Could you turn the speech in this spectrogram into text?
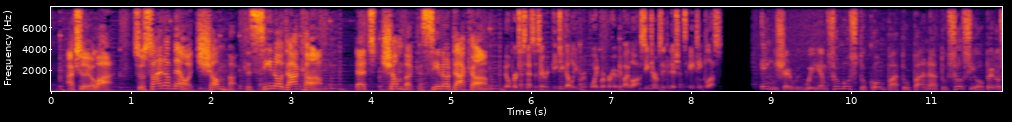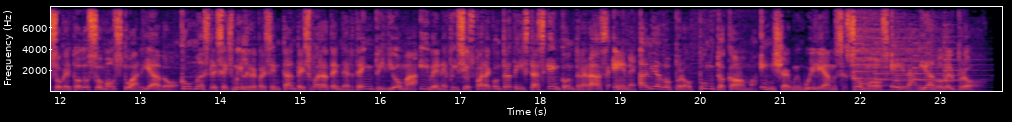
Actually, a lot. So sign up now at chumbacasino.com. That's chumbacasino.com. No purchase necessary. BGW. Void were prohibited by law. See terms and conditions 18 plus. En Sherwin Williams somos tu compa, tu pana, tu socio, pero sobre todo somos tu aliado. Con más de 6.000 representantes para atenderte en tu idioma y beneficios para contratistas que encontrarás en aliadopro.com. En Sherwin Williams somos el aliado del pro.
